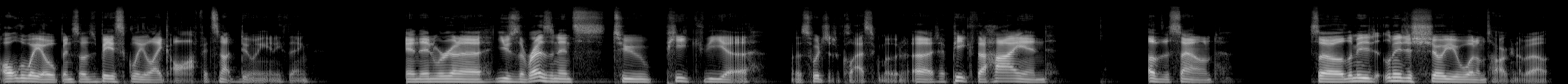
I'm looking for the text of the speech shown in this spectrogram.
all the way open. So it's basically like off. It's not doing anything. And then we're to use the resonance to peak the, uh, let's switch it to classic mode, uh, to peak the high end of the sound. So let me let me just show you what I'm talking about.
